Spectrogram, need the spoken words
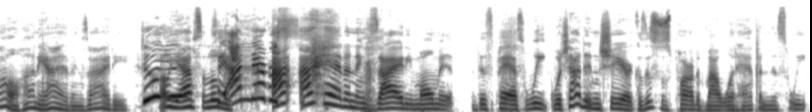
Oh, honey, I have anxiety. Do you? Oh, yeah, absolutely. See, I never I had an anxiety moment this past week, which I didn't share because this was part of my what happened this week.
